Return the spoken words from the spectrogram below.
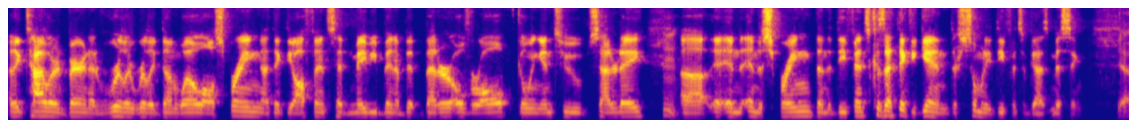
I think Tyler and Behren had really really done well all spring. I think the offense had maybe been a bit better overall going into Saturday hmm. Uh, in in the spring than the defense because I think again there's so many defensive guys missing. Yeah,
